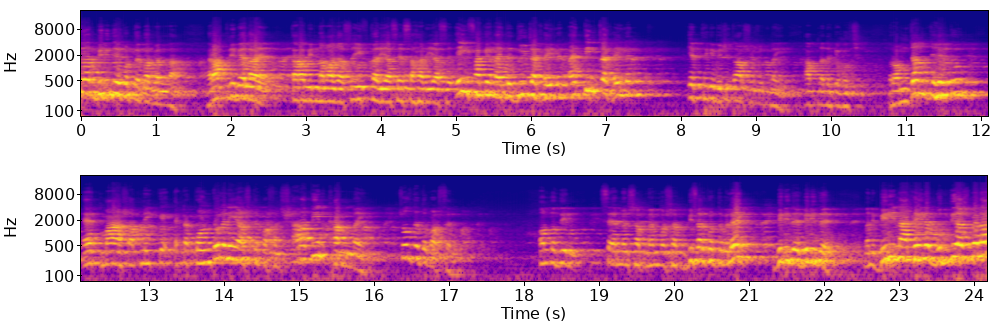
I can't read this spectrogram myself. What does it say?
তো আর বিড়ি দিয়ে করতে পারবেন না। রাত্রিবেলায় তারাবির নামাজ আছে, ইফতারি আছে, সাহারি আছে। এই ফাঁকে নাইতে দুইটা খাইলেন, নাই তিনটা খাইলেন। এর থেকে বেশি তো আর সুযোগ নাই। আপনাদেরকে বলছি, রমজান যেহেতু এক মাস আপনি একটা কন্ট্রোলে নিয়ে আসতে পারছেন, সারাদিন খান নাই। চলতে তো পারছেন। অন্যদিন চেয়ারম্যান সাহেব, মেম্বার সাহেব বিচার করতে বলে, এই, বিড়ি দে বিড়ি দে। মানে বিড়ি না খাইলে বুদ্ধি আসবে না,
